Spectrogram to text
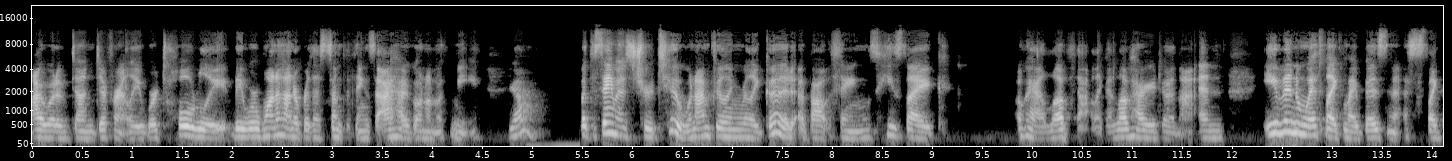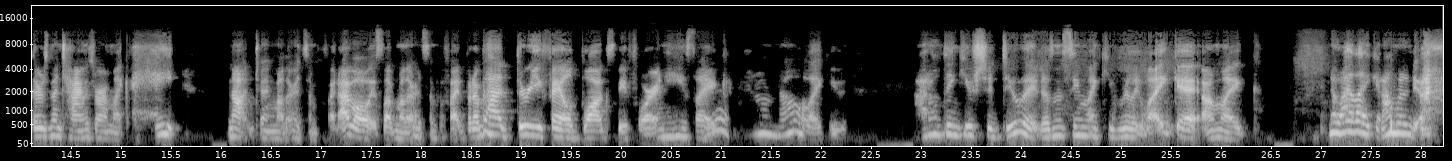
I would have done differently were totally they were 100% the things that I had going on with me. Yeah. But the same is true too. When I'm feeling really good about things, he's like, okay, I love that. Like, I love how you're doing that. And even with like my business, like, there's been times where I'm like, I hate not doing Motherhood Simplified. I've always loved Motherhood Simplified, but I've had three failed blogs before. And he's like, Yeah. I don't know. Like, you, I don't think you should do it. It doesn't seem like you really like it. I'm like, no, I like it. I'm going to do it.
